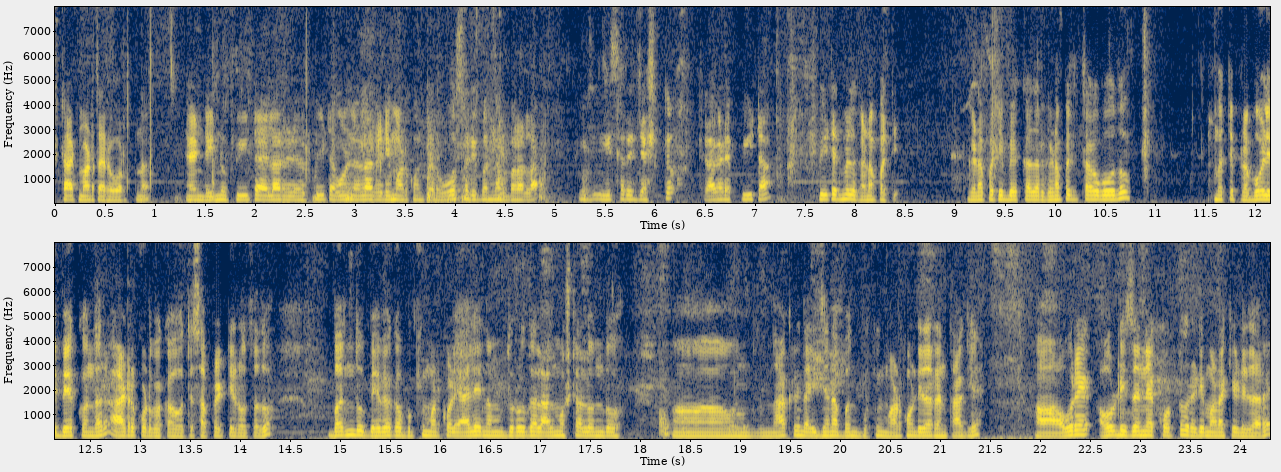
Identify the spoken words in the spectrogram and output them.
ಸ್ಟಾರ್ಟ್ ಮಾಡ್ತಾರೆ ವರ್ಕ್ನ ಆ್ಯಂಡ್ ಇನ್ನು ಪೀಠ ಎಲ್ಲ ರೆಡಿ ಪೀಠಗಳ್ನೆಲ್ಲ ರೆಡಿ ಮಾಡ್ಕೊತಾರೆ. ಓ ಸರಿ ಬಂದಾಗ ಬರಲ್ಲ. ಈ- ಸರಿ ಜಸ್ಟ್ ಕೆಳಗಡೆ ಪೀಠ, ಪೀಠದ ಮೇಲೆ ಗಣಪತಿ. ಗಣಪತಿ ಬೇಕಾದ್ರೆ ಗಣಪತಿ ತಗೋಬೋದು, ಮತ್ತು ಪ್ರಬೋಳಿ ಬೇಕು ಅಂದರೆ ಆರ್ಡ್ರ್ ಕೊಡಬೇಕಾಗುತ್ತೆ ಸಪ್ರೇಟ್ ಇರೋತದು ಬಂದು ಬೇಗ ಬುಕ್ಕಿಂಗ್ ಮಾಡ್ಕೊಳ್ಳಿ. ಅಲ್ಲೇ ನಮ್ಮ ದುರ್ಗದಲ್ಲಿ ಆಲ್ಮೋಸ್ಟ್ ಅಲ್ಲೊಂದು ಒಂದು ನಾಲ್ಕರಿಂದ ಐದು ಜನ ಬಂದು ಬುಕ್ಕಿಂಗ್ ಮಾಡ್ಕೊಂಡಿದ್ದಾರೆ ಅಂತ ಆಗಲಿ. ಅವರೇ, ಅವ್ರ ಡಿಸೈನೇ ಕೊಟ್ಟು ರೆಡಿ ಮಾಡೋಕ್ಕೆ ಹೇಳಿದ್ದಾರೆ.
